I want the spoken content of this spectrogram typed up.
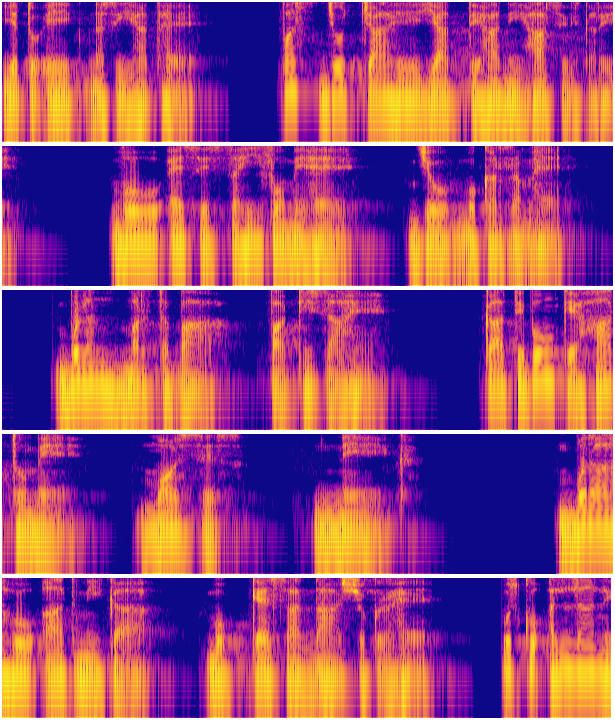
یہ تو ایک نصیحت ہے۔ بس جو چاہے یاد دہانی حاصل کرے، وہ ایسے صحیفوں میں ہے جو مکرم ہے بلند مرتبہ پاکیزہ ہیں۔ کاتبوں کے ہاتھوں میں معزز، نیک۔ برا ہو آدمی کا وہ کیسا نا شکر ہے؟ اس کو اللہ نے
